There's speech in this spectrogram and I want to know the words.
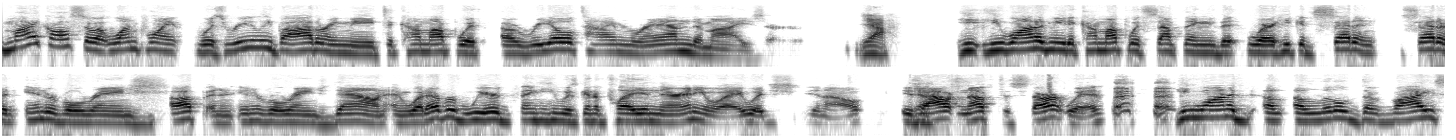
Mike also at one point was really bothering me to come up with a real time randomizer. Yeah. He, he wanted me to come up with something that where he could set an set an interval range up and an interval range down and whatever weird thing he was going to play in there anyway which you know is Yeah. out enough to start with he wanted a, a little device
